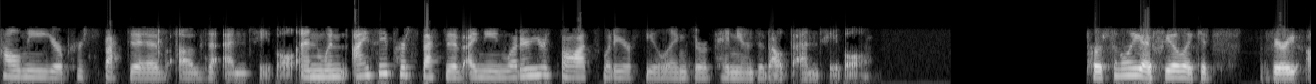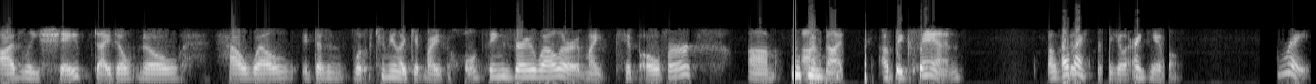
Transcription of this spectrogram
tell me your perspective of the end table. And when I say perspective, I mean what are your thoughts, what are your feelings or opinions about the end table? Personally, I feel like it's very oddly shaped. I don't know how well it doesn't look to me like it might hold things very well or it might tip over. Um, mm-hmm. I'm not a big fan of okay. this particular end table. Great.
